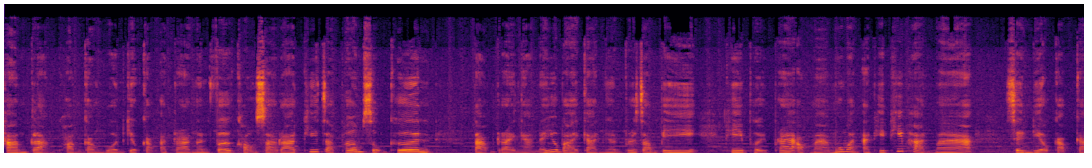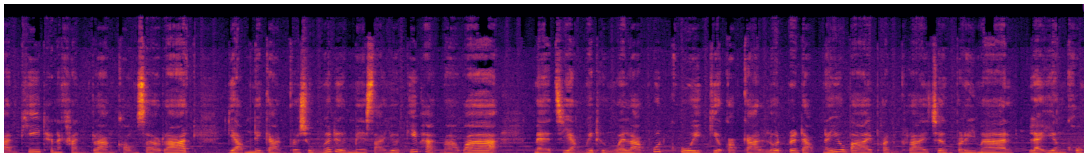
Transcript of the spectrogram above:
ท่ามกลางความกังวลเกี่ยวกับอัตราเงินเฟ้อของสหรัฐที่จะเพิ่มสูงขึ้น ตามรายงานนโยบายการเงินประจำปี ที่เผยแพร่ออกมาเมื่อวันอาทิตย์ที่ผ่านมา เช่นเดียวกับการที่ธนาคารกลางของสหรัฐ ย้ำในการประชุมเมื่อเดือนเมษายนที่ผ่านมาว่า แม้จะยังไม่ถึงเวลาพูดคุยเกี่ยวกับการลดระดับนโยบายผ่อนคลายเชิงปริมาณ และยังคง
